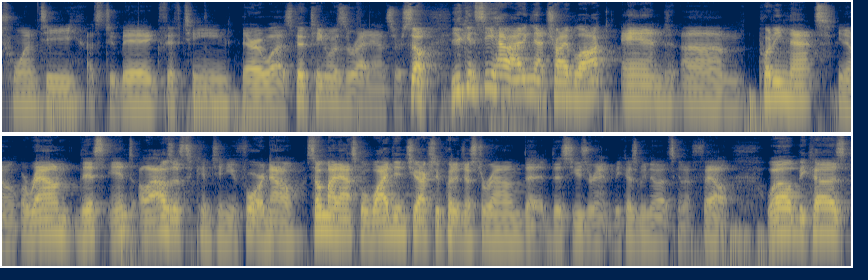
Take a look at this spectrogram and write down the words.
20. That's too big. 15. There it was. 15 was the right answer. So you can see how adding that try block and um, putting that, you know, around this int allows us to continue forward. Now, some might ask, well, why didn't you actually put it just around the, this user int? Because we know that's going to fail. Well, because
